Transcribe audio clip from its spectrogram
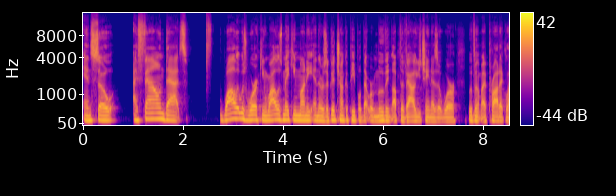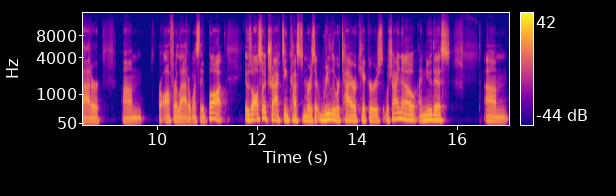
And so I found that while it was working, while I was making money, and there was a good chunk of people that were moving up the value chain, as it were, moving up my product ladder um, or offer ladder once they bought, it was also attracting customers that really were tire kickers, which I know, I knew this um,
